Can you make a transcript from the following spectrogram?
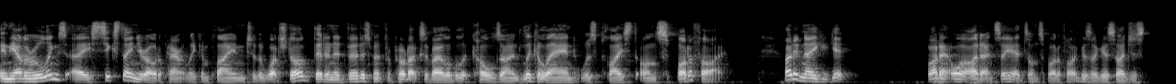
in the other rulings, a 16 year old apparently complained to the watchdog that an advertisement for products available at Coles owned Liquorland was placed on Spotify. I didn't know you could get I don't. Well, I don't see ads on Spotify because I guess I just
